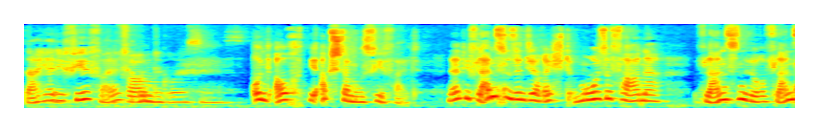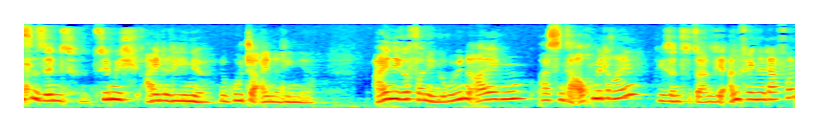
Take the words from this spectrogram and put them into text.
Daher die Vielfalt. Formen, und, Größen. Und auch die Abstammungsvielfalt. Ne, die Pflanzen sind ja recht Mosefarner. Pflanzen, höhere Pflanzen sind ziemlich eine Linie, eine gute eine Linie. Einige von den grünen Algen passen da auch mit rein. Die sind sozusagen die Anfänge davon.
